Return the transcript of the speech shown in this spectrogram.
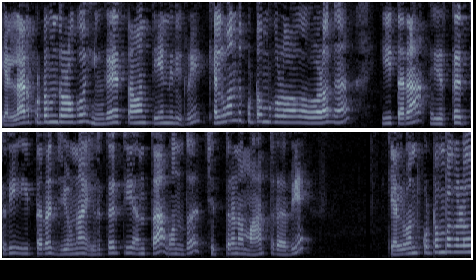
ಎಲ್ಲರ ಕುಟುಂಬದೊಳಗೂ ಹಿಂಗೆ ಇರ್ತಾವ ಅಂತ ಏನಿಲ್ರಿ. ಕೆಲವೊಂದು ಕುಟುಂಬಗಳ ಒಳಗೆ ಈ ಥರ ಇರ್ತೈತ್ರಿ ಈ ಥರ ಜೀವನ ಇರ್ತೈತಿ ಅಂತ ಒಂದು ಚಿತ್ರಣ ಮಾತ್ರ ರೀ. ಕೆಲವೊಂದು ಕುಟುಂಬಗಳು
